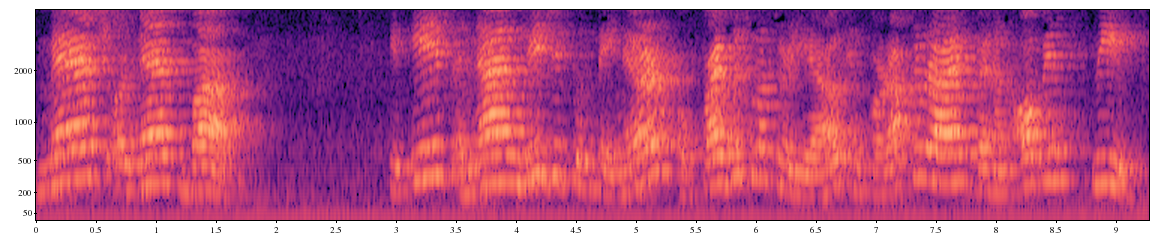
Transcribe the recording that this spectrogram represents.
Mesh or net bag. It is a non-rigid container of fibrous material and characterized by an open weave.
